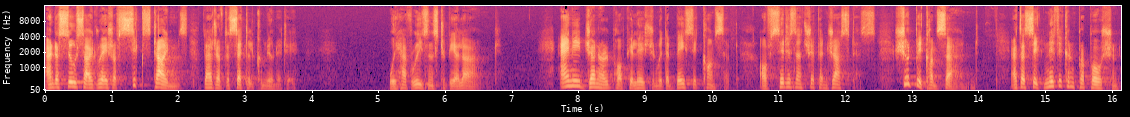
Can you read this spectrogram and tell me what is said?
and a suicide rate of six times that of the settled community. We have reasons to be alarmed. Any general population with a basic concept of citizenship and justice should be concerned at a significant proportion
